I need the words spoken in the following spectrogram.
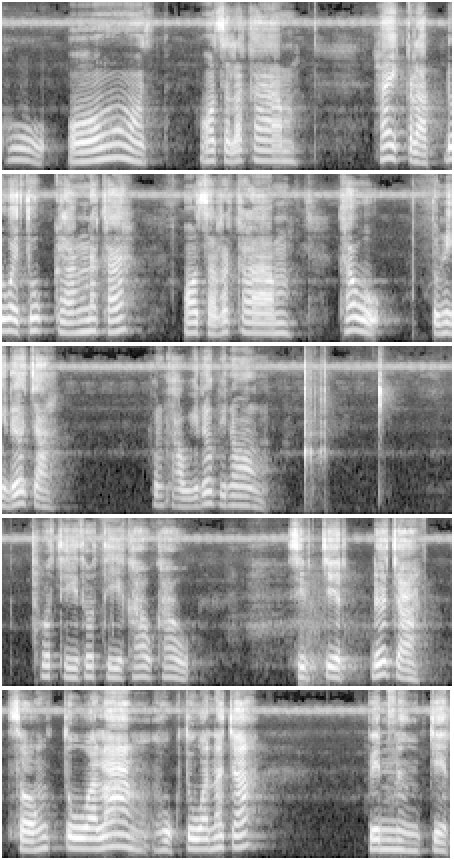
คู่อ๋ออสารคาม ให้กลับด้วยทุกครั้งนะคะอสารคามเข้าตรงนี้เด้อจ้ะเพิ่นเข่าอยู่เด้อพี่น้องโทษทีโทษทีเข้าเข้าสิบเจ็ดเด้อจ้ะสองตัวล่างหกตัวนะจ๊ะ เป็นหนึ่งเจ็ด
